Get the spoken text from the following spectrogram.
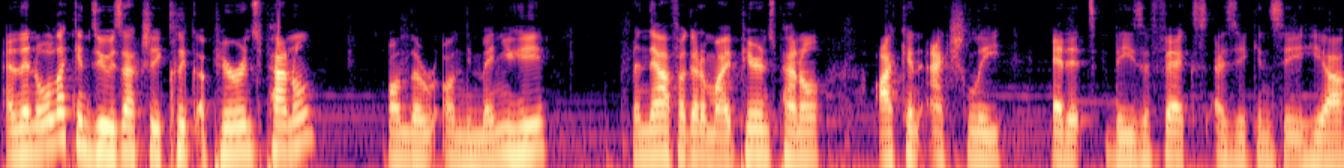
And then all I can do is actually click appearance panel on the on the menu here. And now if I go to my appearance panel, I can actually edit these effects as you can see here.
